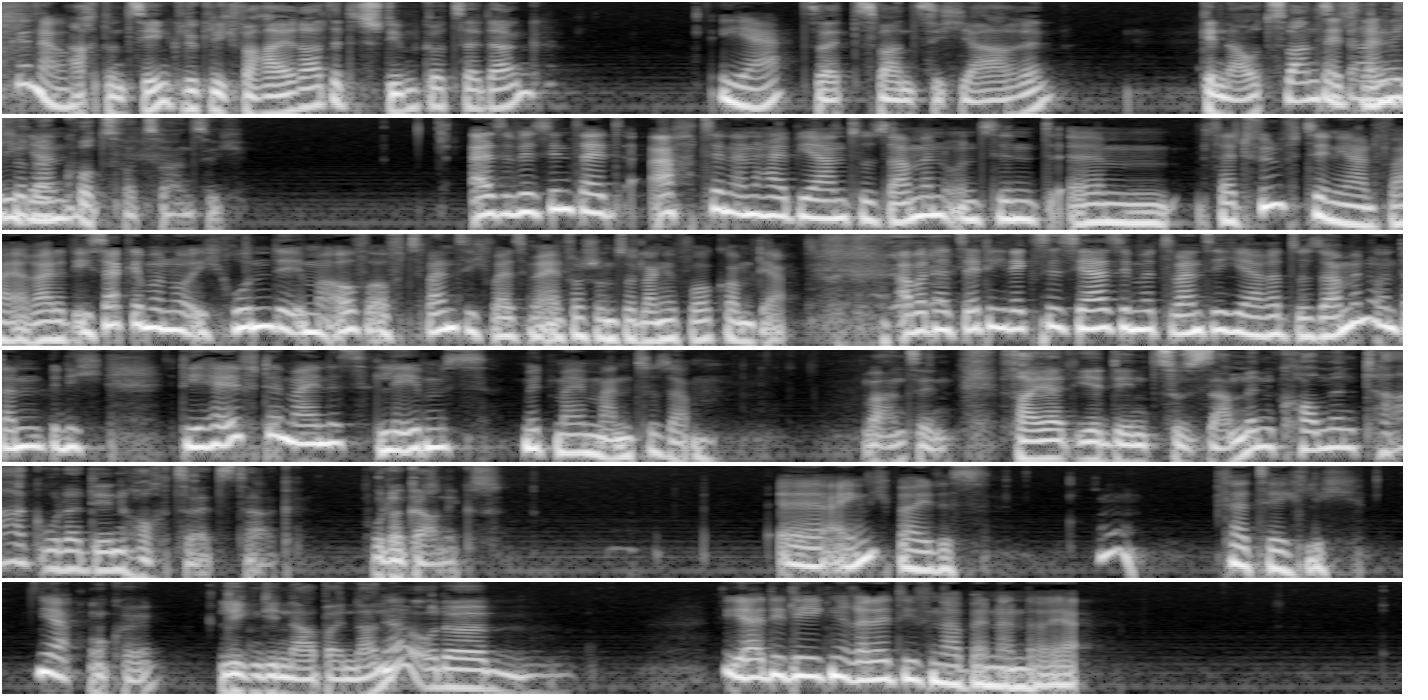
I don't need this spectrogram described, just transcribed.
genau. Acht und zehn, glücklich verheiratet. Das stimmt Gott sei Dank. Ja, Seit 20 Jahren. Genau 20, Seit 20 eigentlich oder Jahren. kurz vor 20? also wir sind seit 18,5 Jahren zusammen und sind ähm, seit 15 Jahren verheiratet. Ich sage immer nur, ich runde immer auf auf 20, weil es mir einfach schon so lange vorkommt, ja. Aber tatsächlich nächstes Jahr sind wir 20 Jahre zusammen und dann bin ich die Hälfte meines Lebens mit meinem Mann zusammen. Wahnsinn. Feiert ihr den Zusammenkommentag oder den Hochzeitstag? Oder gar nichts? Äh, eigentlich beides. Tatsächlich. Ja. Okay. Liegen die nah beieinander Ja. oder Ja, die liegen relativ nah beieinander, ja.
